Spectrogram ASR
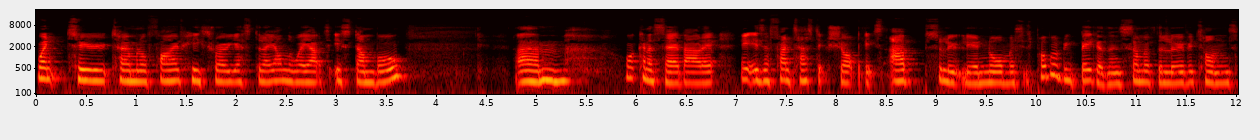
Went to Terminal 5 Heathrow yesterday on the way out to Istanbul. Um, what can I say about it? It is a fantastic shop. It's absolutely enormous. It's probably bigger than some of the Louis Vuittons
